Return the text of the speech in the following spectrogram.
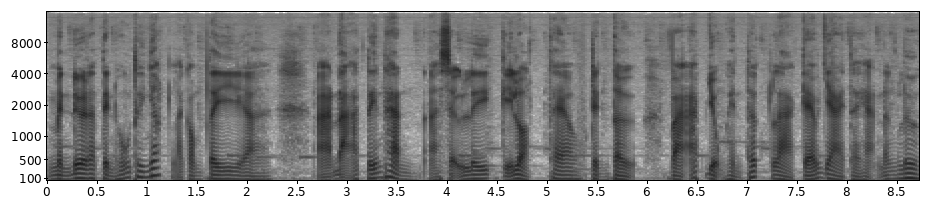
mình đưa ra tình huống thứ nhất là công ty à, à, đã tiến hành à, xử lý kỷ luật theo trình tự và áp dụng hình thức là kéo dài thời hạn nâng lương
